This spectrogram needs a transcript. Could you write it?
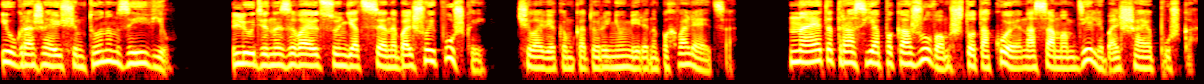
и угрожающим тоном заявил: "Люди называют Сунь Яцена большой пушкой, человеком, который неумеренно похваляется. На этот раз я покажу вам, что такое на самом деле большая пушка.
